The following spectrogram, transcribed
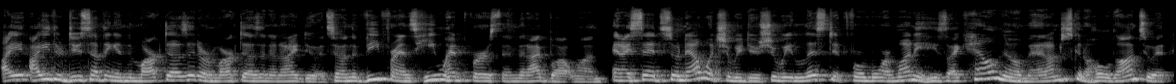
I, I either do something and Mark does it or Mark does it and I do it. So in the VeeFriends, he went first and then I bought one. And I said, So now what should we do? Should we list it for more money? He's like, Hell no, man. I'm just going to hold on to it.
